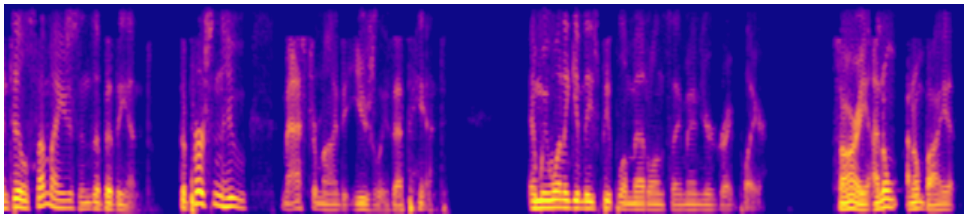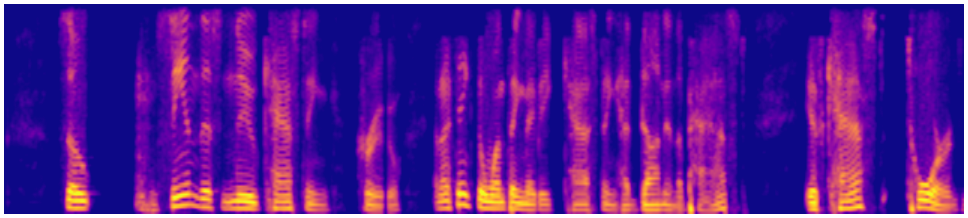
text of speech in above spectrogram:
until somebody just ends up at the end. The person who masterminded it usually is at the end. And we want to give these people a medal and say, man, you're a great player. Sorry, I don't, I don't buy it. So seeing this new casting crew, and I think the one thing maybe casting had done in the past is cast towards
